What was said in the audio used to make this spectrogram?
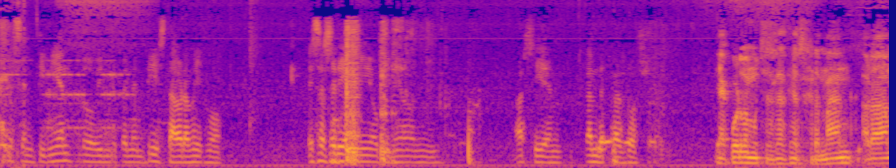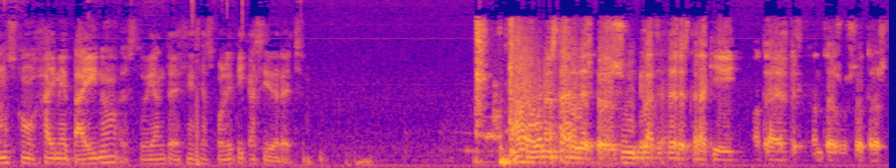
ese sentimiento independentista ahora mismo. Esa sería mi opinión así en grandes rasgos. De acuerdo, muchas gracias Germán. Ahora vamos con Jaime Paino, estudiante de Ciencias Políticas y Derecho. Hola, buenas tardes, pero es un placer estar aquí otra vez con todos vosotros.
